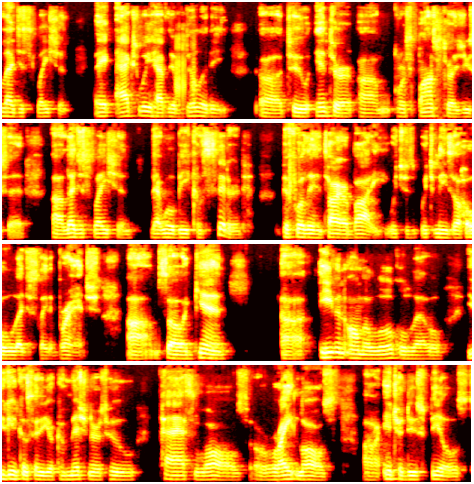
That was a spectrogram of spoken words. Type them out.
legislation they actually have the ability uh, to enter um, or sponsor, as you said, uh, legislation that will be considered before the entire body, which is which means the whole legislative branch. Um, so again, uh, even on the local level, you can consider your commissioners who pass laws or write laws or introduce bills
